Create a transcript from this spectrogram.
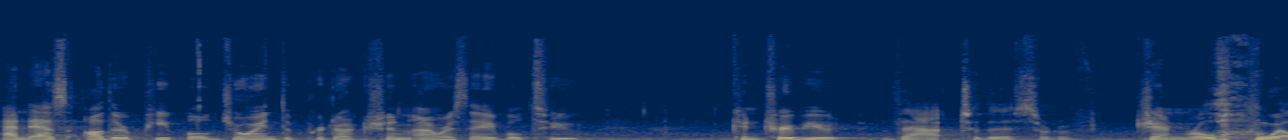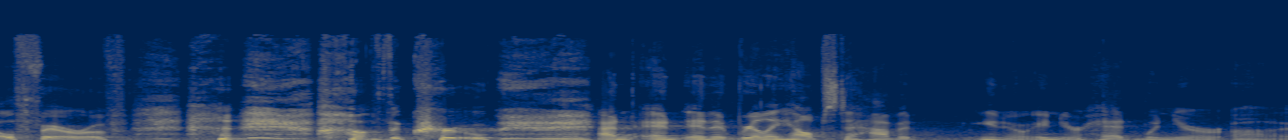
And as other people joined the production, I was able to contribute that to the sort of general welfare of of the crew, and, and and it really helps to have it you know in your head when you're uh,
